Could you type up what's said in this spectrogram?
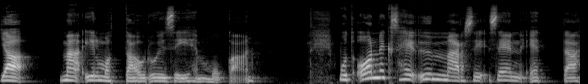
ja mä ilmoittauduin siihen mukaan. Mutta onneksi he ymmärsi sen, että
